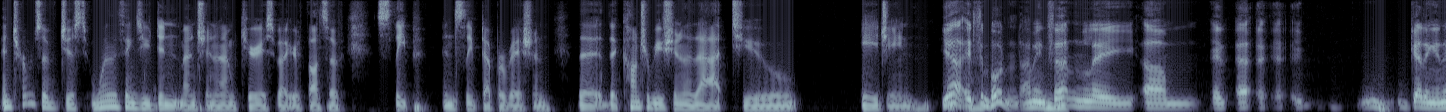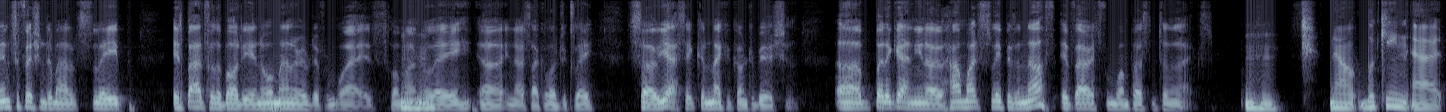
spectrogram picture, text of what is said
In terms of just one of the things you didn't mention, and I'm curious about your thoughts of sleep and sleep deprivation, the the contribution of that to aging. Yeah, it's important. I mean, mm-hmm. certainly, um, it, uh, uh, uh, getting an insufficient amount of sleep is bad for the body in all manner of different ways, hormonally, mm-hmm. uh, you know, psychologically. So yes, it can make a contribution. Uh, but again, you know, how much sleep is enough? It varies from one person to the next. Mm-hmm. Now, looking at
